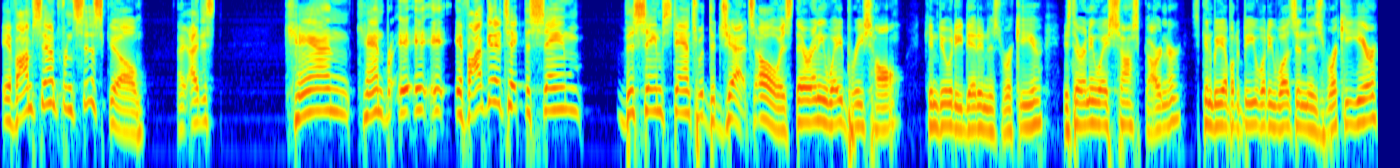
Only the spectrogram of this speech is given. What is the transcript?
if I'm San Francisco, I, I just can can if I'm going to take the same the same stance with the Jets. Oh, is there any way Breece Hall can do what he did in his rookie year? Is there any way Sauce Gardner is going to be able to be what he was in his rookie year?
